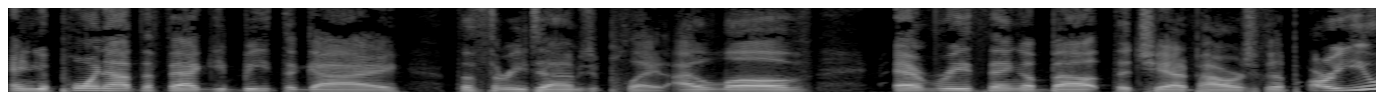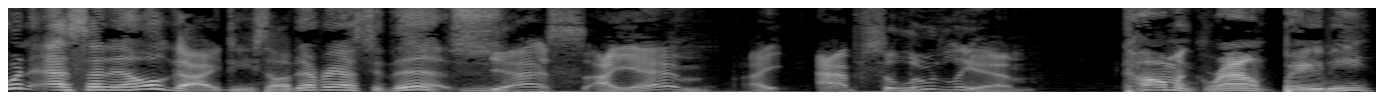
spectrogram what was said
and you point out the fact you beat the guy the three times you played. I love everything about the Chad Powers clip. Are you an SNL guy, Diesel? I've never asked you this. Yes, I am. I absolutely am. Common ground, baby.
